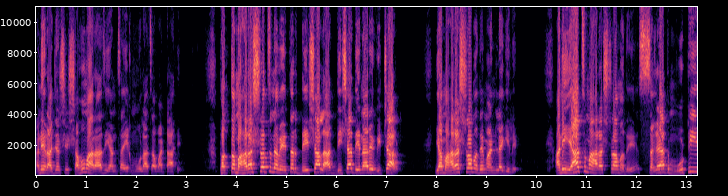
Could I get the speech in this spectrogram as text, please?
आणि राजर्षी शाहू महाराज यांचा एक मोलाचा वाटा आहे. फक्त महाराष्ट्रच नव्हे तर देशाला दिशा देणारे विचार या महाराष्ट्रामध्ये मांडले गेले. आणि याच महाराष्ट्रामध्ये सगळ्यात मोठी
